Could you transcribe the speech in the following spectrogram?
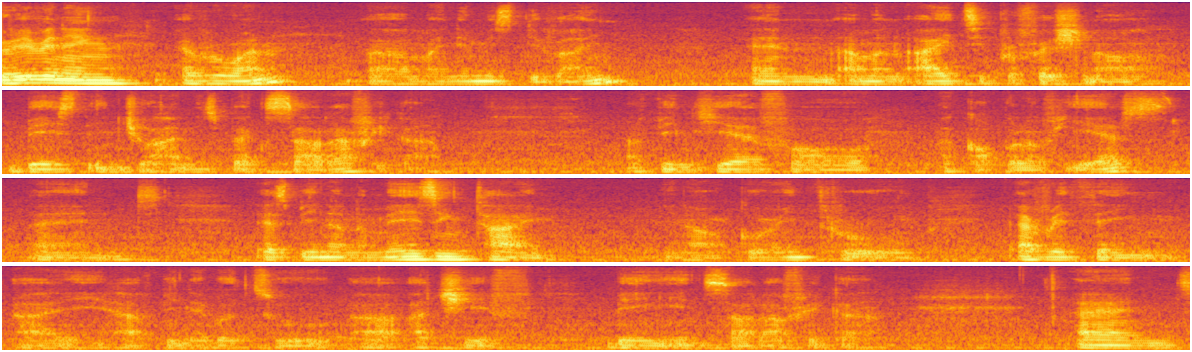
Good evening, everyone. Uh, my name is Divine, and I'm an IT professional based in Johannesburg, South Africa. I've been here for a couple of years, and it's been an amazing time, you know, going through everything I have been able to uh, achieve being in South Africa. And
